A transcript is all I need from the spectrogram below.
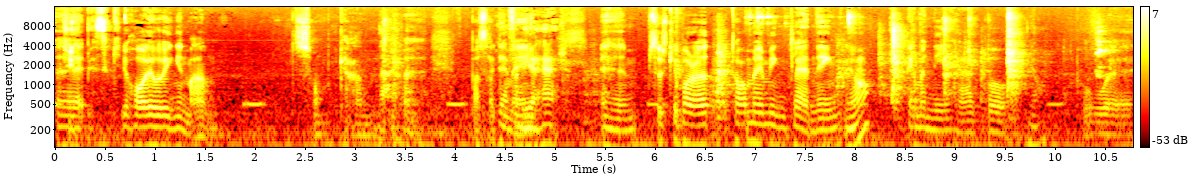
eh, eh, typisk. Jeg har jo ingen man som kan uh, passe er på meg. er her. Um, så skal jeg bare ta med min kledning, Ja, lägga mig ned her på, Ja. på eh,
